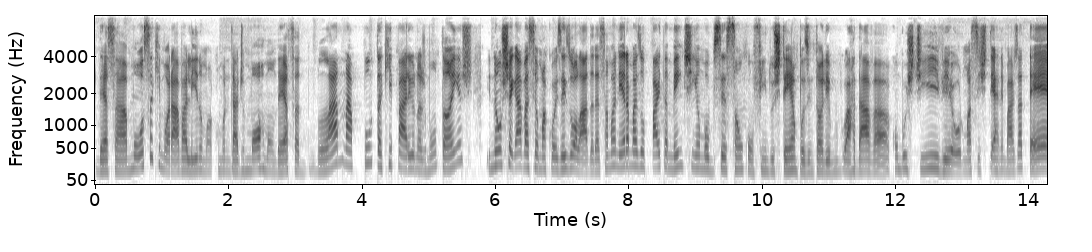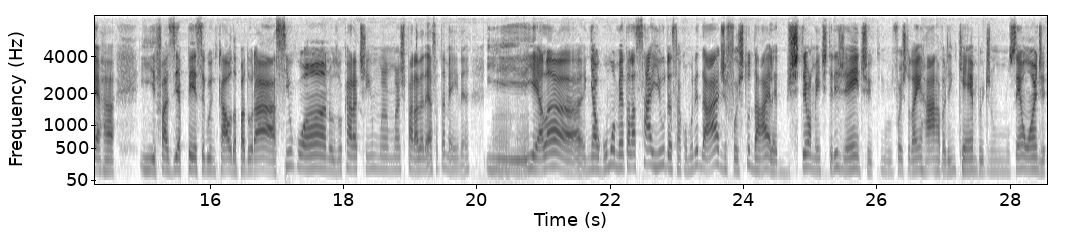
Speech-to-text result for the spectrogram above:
dessa moça que morava ali numa comunidade mormon dessa, lá na puta que pariu nas montanhas, e não chegava a ser uma coisa isolada dessa maneira, mas o pai também tinha uma obsessão com o fim dos tempos, então ele guardava combustível numa cisterna embaixo da terra e fazia pêssego em calda para durar cinco anos. O cara tinha uma, umas paradas dessa também, né? E, uhum. e ela, em algum momento, ela saiu dessa comunidade, foi estudar, ela é extremamente inteligente, foi estudar em Harvard, em Cambridge, não sei aonde,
